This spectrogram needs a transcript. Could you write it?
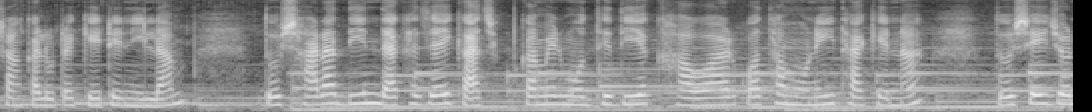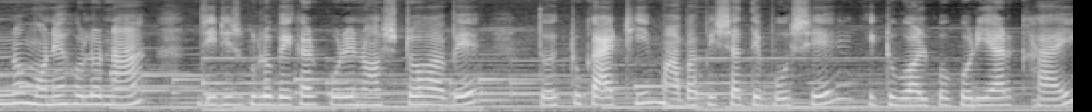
শাঁকালুটা কেটে নিলাম। তো সারা দিন দেখা যায় কাজ কামের মধ্যে দিয়ে খাওয়ার কথা মনেই থাকে না। তো সেই জন্য মনে হলো, না, জিনিসগুলো বেকার পড়ে নষ্ট হবে। তো একটু কাঠি মা বাপের সাথে বসে একটু গল্প করি আর খাই।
